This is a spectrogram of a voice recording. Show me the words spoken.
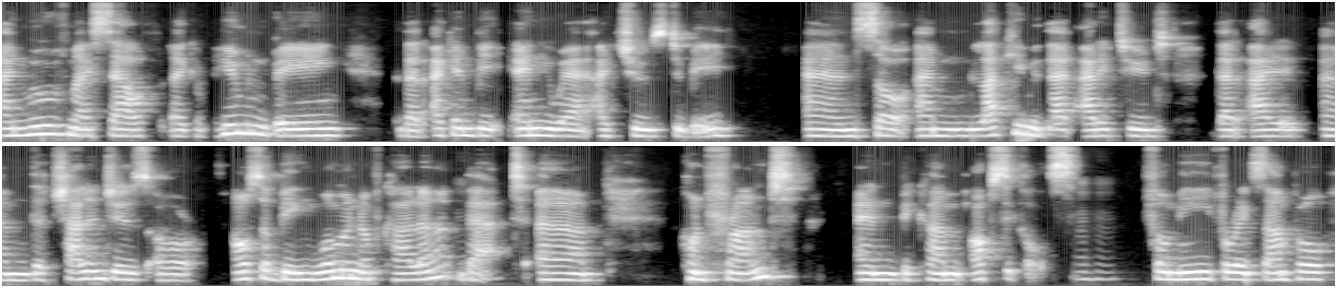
mm-hmm. i move myself like a human being that I can be anywhere I choose to be. And so I'm lucky with that attitude that I, um, the challenges are also being woman of color that um, confront and become obstacles. Mm-hmm. For me, for example,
